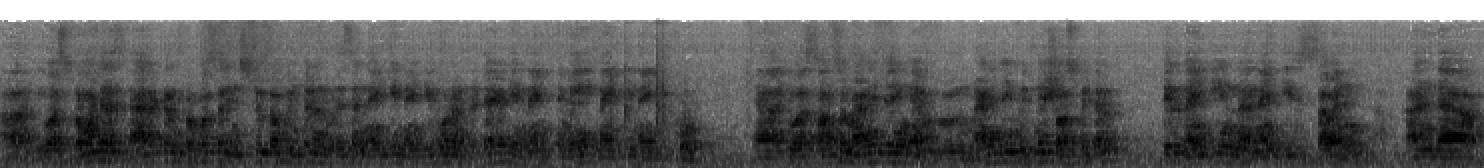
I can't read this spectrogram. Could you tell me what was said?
Uh, he was promoted as director and professor Institute of Internal Medicine 1994 and retired in May 1994. Uh, he was also managing um, managing Vignesh Hospital till 1997 and uh,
